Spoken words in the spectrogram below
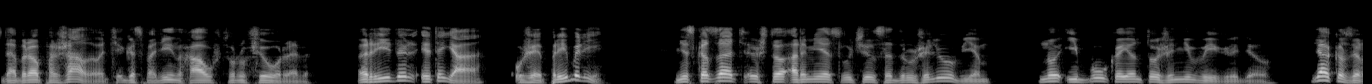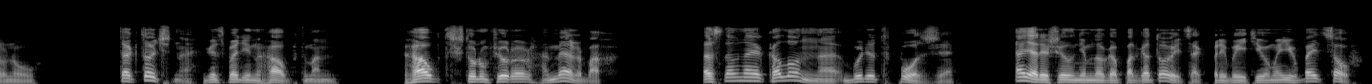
Добро пожаловать, господин Хауфтурфюрер. Ридель — это я. Уже прибыли? Не сказать, что армия случился дружелюбием, но и букой он тоже не выглядел. Я козырнул. — Так точно, господин Гауптман. Гауптштурмфюрер Мербах. Основная колонна будет позже. — а я решил немного подготовиться к прибытию моих бойцов.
